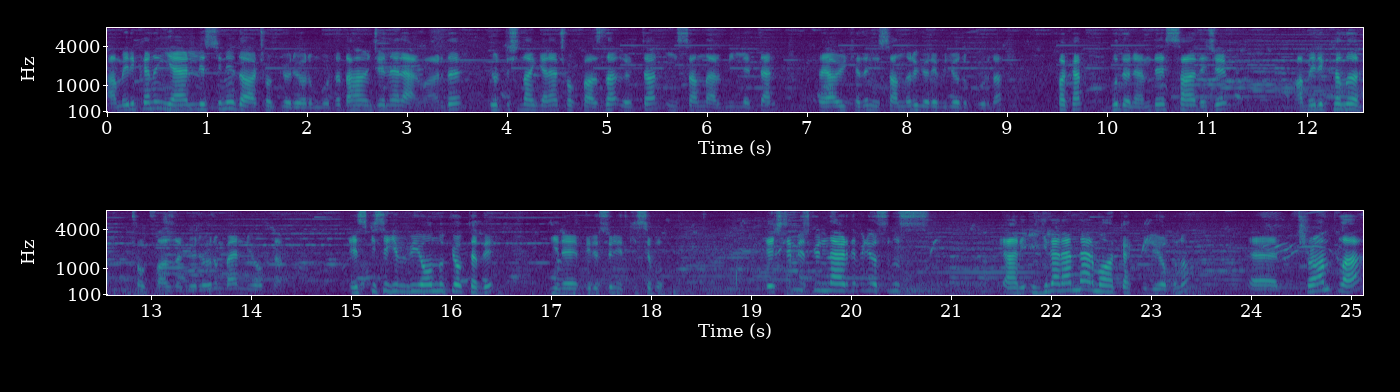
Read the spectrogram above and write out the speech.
Amerika'nın yerlisini daha çok görüyorum burada. Daha önce neler vardı? Yurt dışından gelen çok fazla ırktan insanlar, milletten veya ülkeden insanları görebiliyorduk burada. Fakat bu dönemde sadece Amerikalı çok fazla görüyorum ben New York'ta. Eskisi gibi bir yoğunluk yok tabi. Yine virüsün etkisi bu. Geçtiğimiz günlerde biliyorsunuz yani ilgilenenler muhakkak biliyor bunu. Ee, Trump'la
